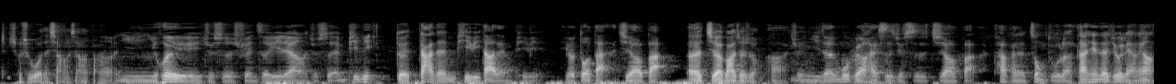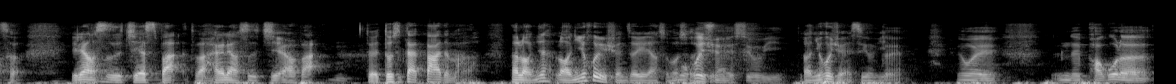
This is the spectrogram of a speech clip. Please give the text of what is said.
这就是我的想想法。啊，你你会就是选择一辆就是 MPV，对，大的 MPV，大的 MPV 有多大？G L 八，呃，G L 八这种啊，就你的目标还是就是 G L 八，他反正中毒了，他现在就两辆车，一辆是 G S 八，对吧？还有一辆是 G L 八，嗯，对，都是带八的嘛。那老倪，老倪会选择一辆什么车？我会选 SUV。老倪会选 SUV。对，因为那跑过了，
